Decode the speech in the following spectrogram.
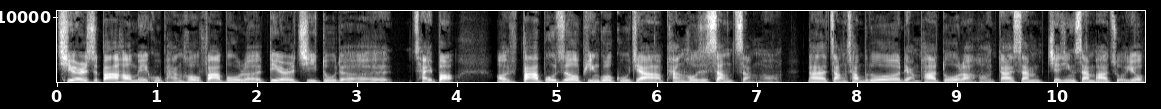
七月二十八号美股盘后发布了第二季度的财报哦，发布之后，苹果股价盘后是上涨哦，那涨差不多两趴多了哈，大概三接近三趴左右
